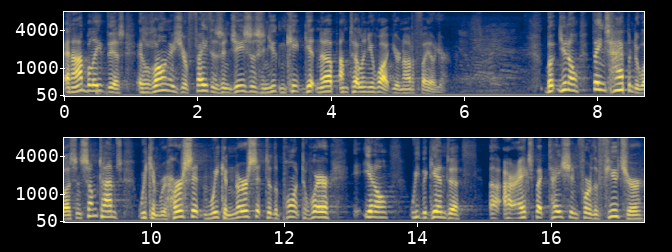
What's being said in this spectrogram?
And I believe this as long as your faith is in Jesus and you can keep getting up, I'm telling you what, you're not a failure. But you know, things happen to us, and sometimes we can rehearse it and we can nurse it to the point to where, you know, we begin to, uh, our expectation for the future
